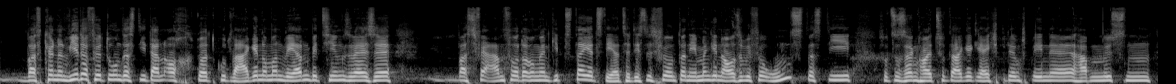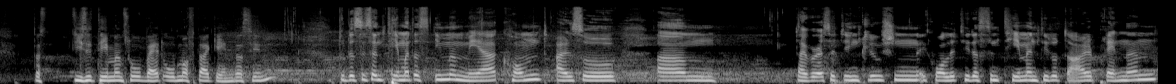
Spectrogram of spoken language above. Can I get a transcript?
was können wir dafür tun, dass die dann auch dort gut wahrgenommen werden, beziehungsweise was für Anforderungen gibt es da jetzt derzeit? Ist es für Unternehmen genauso wie für uns, dass die sozusagen heutzutage Gleichstellungspläne haben müssen, dass diese Themen so weit oben auf der Agenda sind? Du, das ist ein Thema, das immer mehr kommt. Also ähm, Diversity, Inclusion, Equality, das sind Themen, die total brennen.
